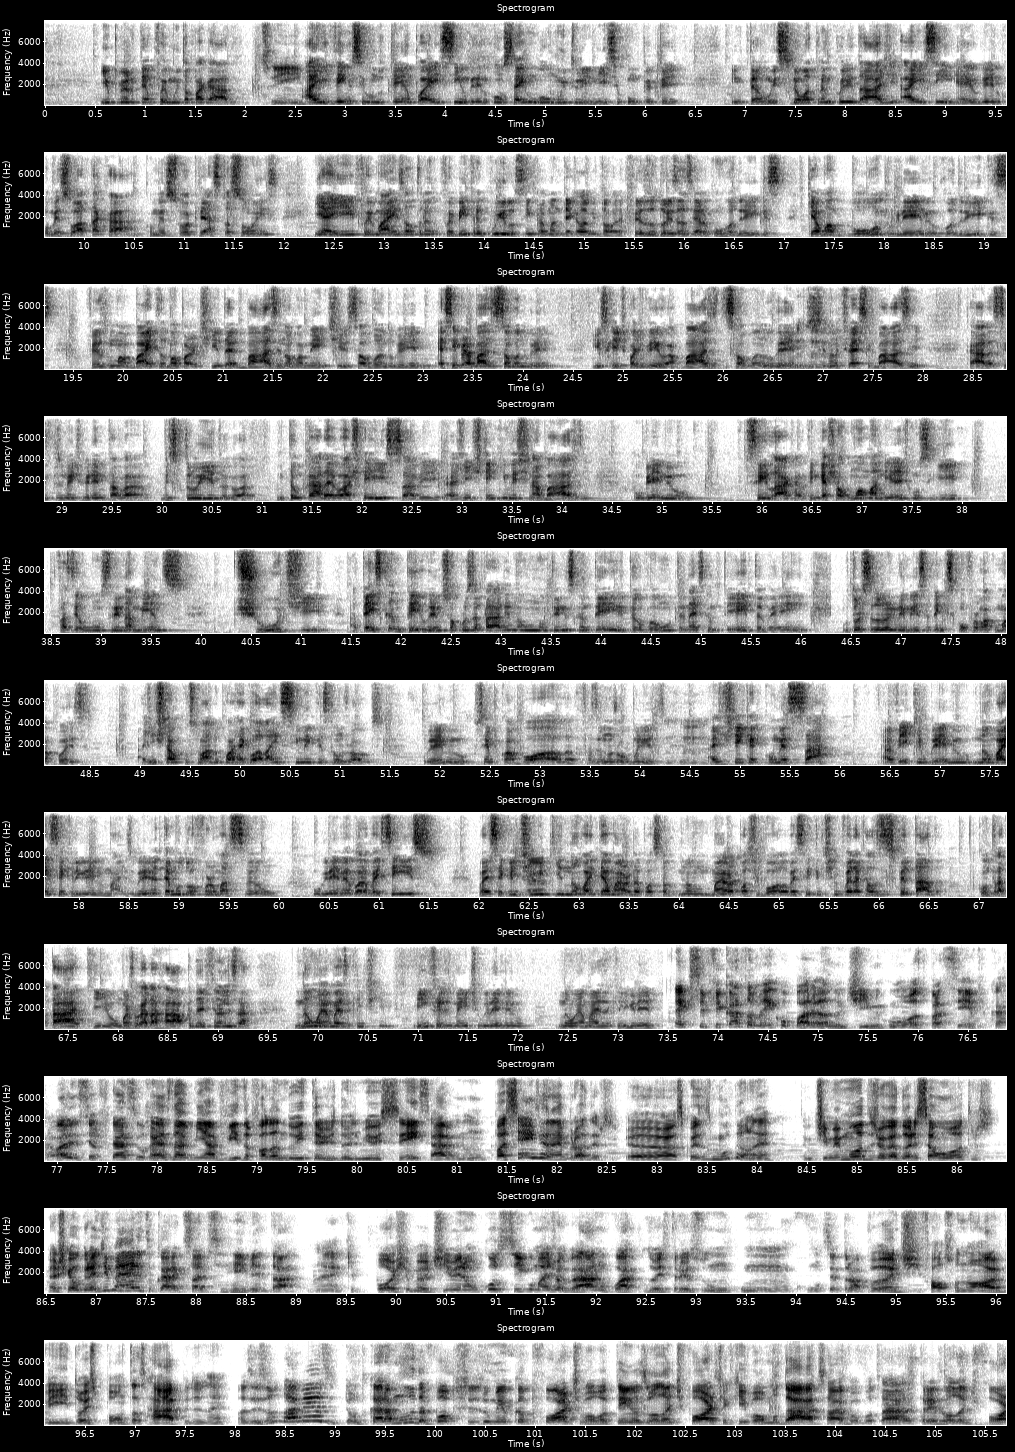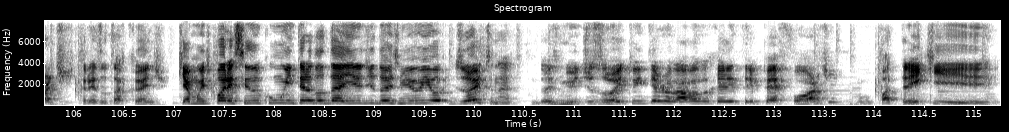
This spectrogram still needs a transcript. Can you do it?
E o primeiro tempo foi muito apagado. Sim. Aí vem o segundo tempo, aí sim, o Grêmio consegue um gol muito no início com o PP. Então isso deu uma tranquilidade, aí sim, aí o Grêmio começou a atacar, começou a criar situações, e aí foi mais foi bem tranquilo assim para manter aquela vitória. Fez o 2 a 0 com o Rodrigues, que é uma boa pro Grêmio, Rodrigues fez uma baita de uma partida, é base novamente salvando o Grêmio. É sempre a base salvando o Grêmio. Isso que a gente pode ver, a base tá salvando o Grêmio. Uhum. Se não tivesse base, cara, simplesmente o Grêmio tava destruído agora. Então, cara, eu acho que é isso, sabe? A gente tem que investir na base. O Grêmio, sei lá, cara, tem que achar alguma maneira de conseguir fazer alguns treinamentos, chute, até escanteio. O Grêmio só cruza pra área e não, não treina escanteio, então vamos treinar escanteio também. O torcedor gremista tem que se conformar com uma coisa. A gente estava acostumado com a régua lá em cima em questão de jogos. O Grêmio sempre com a bola, fazendo um jogo bonito. Uhum. A gente tem que começar a ver que o Grêmio não vai ser aquele Grêmio mais. O Grêmio até mudou a formação. O Grêmio agora vai ser isso. Vai ser aquele time É. que não vai ter a maior, da posse, da- não, maior Verdade. posse de bola, vai ser aquele time que vai dar aquelas espetadas. contra-ataque ou uma jogada rápida e finalizar. Não é mais aquele time. Infelizmente o Grêmio não é mais aquele Grêmio. É que se ficar também comparando um time com o outro para sempre, cara, olha, se eu ficasse o resto da minha vida falando do Inter de 2006, sabe? Não... Paciência, né, brother? Uh, as coisas mudam, né? O time muda, os jogadores são outros. Acho que é o grande mérito o cara que sabe se reinventar, né? Que, poxa, o meu time não consigo mais jogar no 4-2-3-1 com, com centroavante, falso 9 e dois pontas rápidos, né? Às vezes não dá mesmo. Então o cara muda. Pô, preciso do meio campo forte, vou botar os volantes fortes aqui, vou mudar, sabe? Vou botar três volantes fortes, três atacantes. Que é muito parecido com o Inter do Daíra de 2018, né? Em 2018 o Inter jogava com aquele tripé forte, o Patrick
